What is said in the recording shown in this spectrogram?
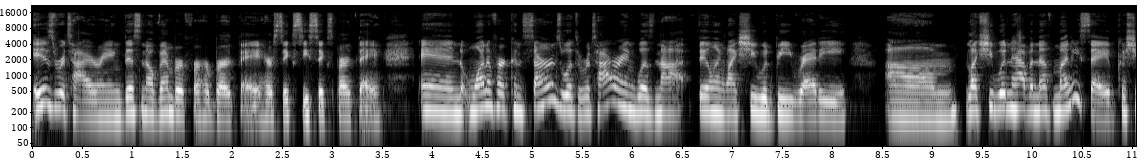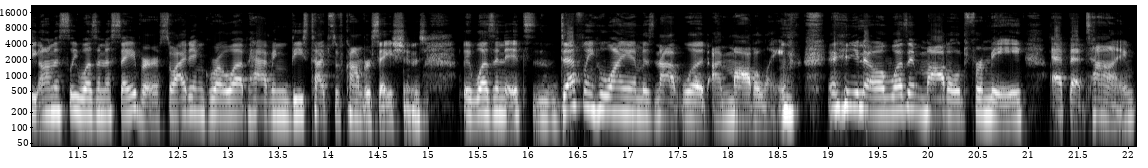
is retiring this November for her birthday, her 66th birthday. And one of her concerns with retiring was not feeling like she would be ready, um, like she wouldn't have enough money saved because she honestly wasn't a saver. So I didn't grow up having these types of conversations. It wasn't, it's definitely who I am is not what I'm modeling. you know, it wasn't modeled for me at that time.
